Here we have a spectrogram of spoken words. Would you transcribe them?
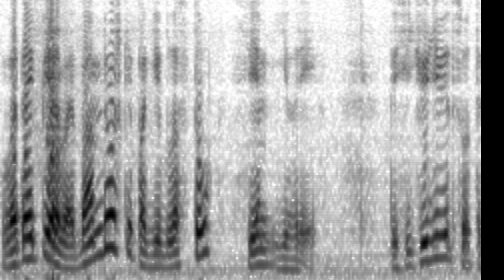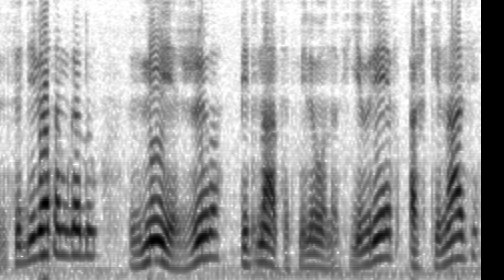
В этой первой бомбежке погибло 107 евреев. В 1939 году в мире жило 15 миллионов евреев Ашкенази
